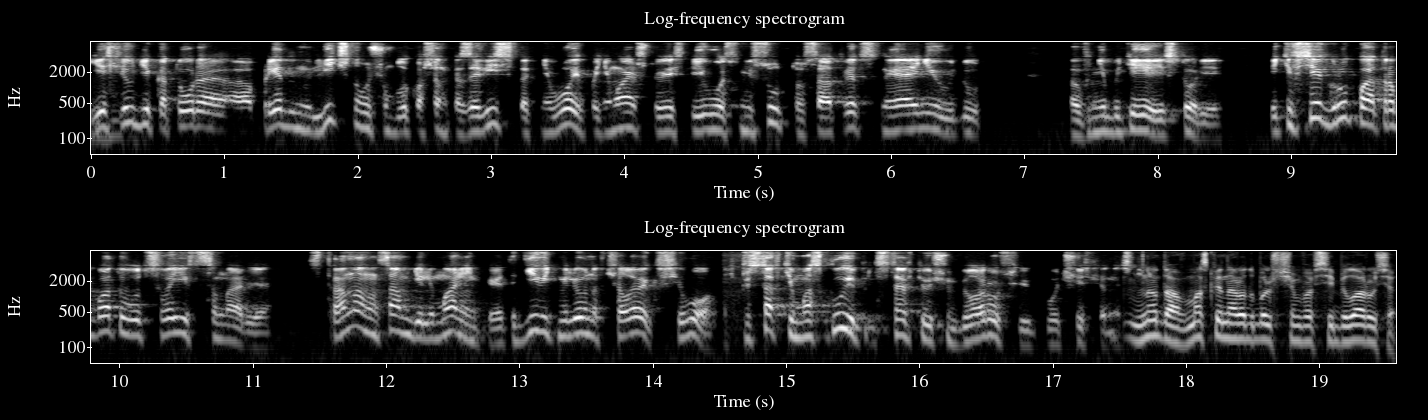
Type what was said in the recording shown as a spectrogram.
Есть люди, которые а, преданы лично очень Лукашенко, зависят от него и понимают, что если его снесут, то, соответственно, и они уйдут в небытие истории. Эти все группы отрабатывают свои сценарии. Страна на самом деле маленькая, это 9 миллионов человек всего. Представьте Москву и представьте, общем, Белоруссию по численности. Ну да, в Москве народу больше, чем во всей Беларуси.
